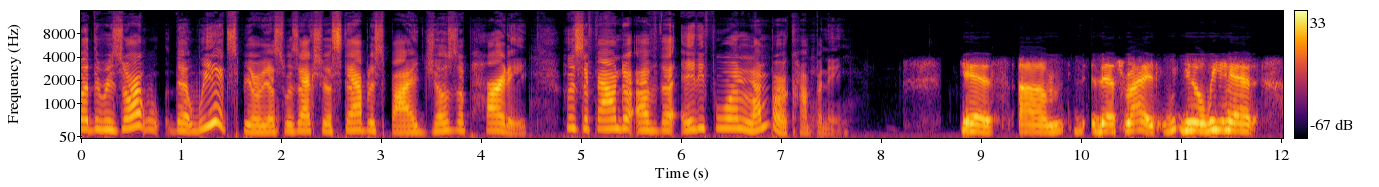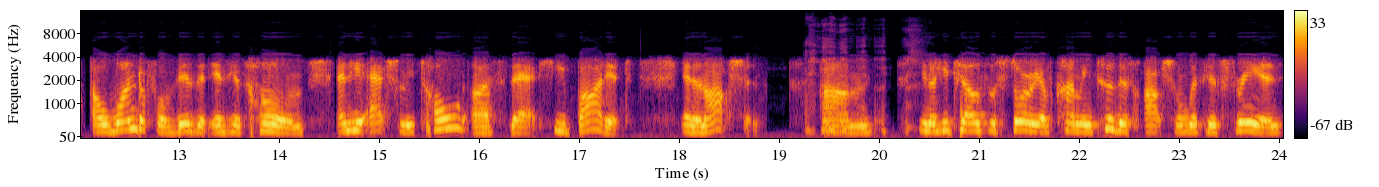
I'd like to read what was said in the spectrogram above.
But the resort that we experienced was actually established by Joseph Hardy, who's the founder of the 84 Lumber Company. Yes, um, that's right. You know, we had a wonderful visit in his home, and he actually told us that he bought it in an auction. Um, you know, he tells the story of coming to this auction with his friend,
